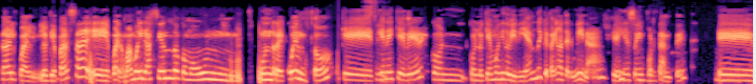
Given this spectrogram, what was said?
Tal cual. Lo que pasa, eh, bueno, vamos a ir haciendo como un, un recuento que tiene que ver con, con, lo que hemos ido viviendo y que todavía no termina, que eso es importante. Eh,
